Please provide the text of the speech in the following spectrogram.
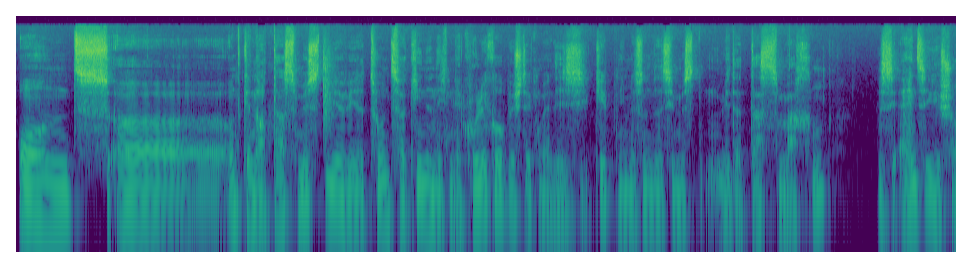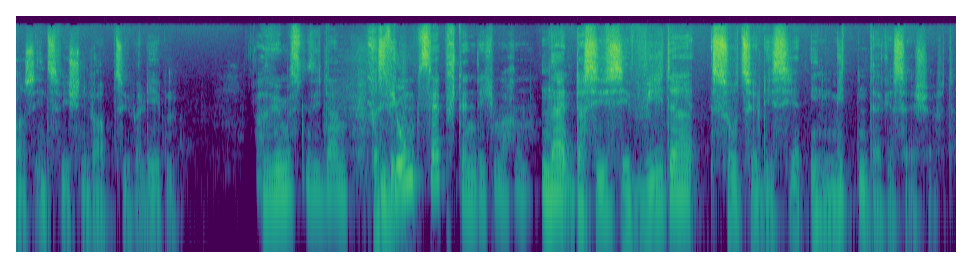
Und, äh, und genau das müssten wir wieder tun. Zwar Kinder nicht in eine Kohlegruppe stecken, weil es sie gibt nicht mehr, sondern sie müssten wieder das machen. Das ist die einzige Chance, inzwischen überhaupt zu überleben. Also wir müssten sie dann dass jung wir, selbstständig machen. Nein, dass sie sie wieder sozialisieren inmitten der Gesellschaft.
